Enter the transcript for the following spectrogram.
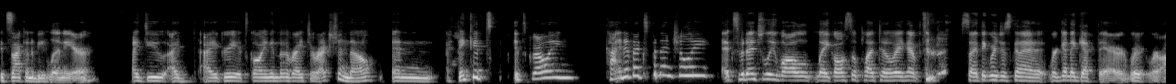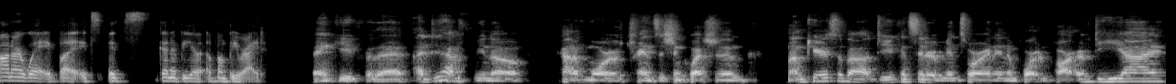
it's not going to be linear. I do I I agree it's going in the right direction though and I think it's it's growing kind of exponentially exponentially while like also plateauing up so I think we're just going to we're going to get there. We're we're on our way but it's it's going to be a, a bumpy ride. Thank you for that. I do have, you know, kind of more of transition question. I'm curious about do you consider mentoring an important part of DEI?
